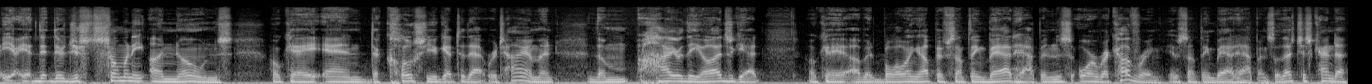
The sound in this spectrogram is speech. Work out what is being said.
yeah, there are just so many unknowns, okay? And the closer you get to that retirement, the higher the odds get okay, of it blowing up if something bad happens or recovering if something bad happens. So that's just kind of,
